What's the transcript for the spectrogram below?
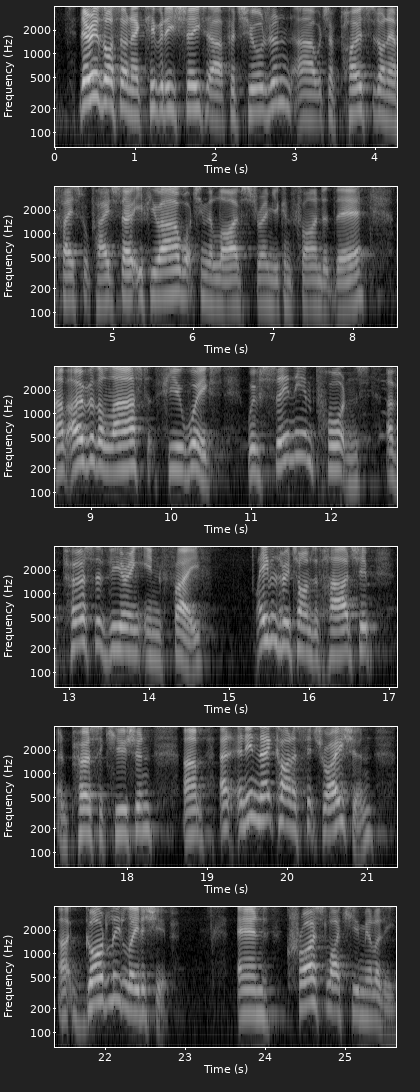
there is also an activity sheet uh, for children, uh, which I've posted on our Facebook page. So if you are watching the live stream, you can find it there. Um, over the last few weeks, we've seen the importance of persevering in faith even through times of hardship and persecution. Um, and, and, in that kind of situation, uh, godly leadership and Christ like humility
